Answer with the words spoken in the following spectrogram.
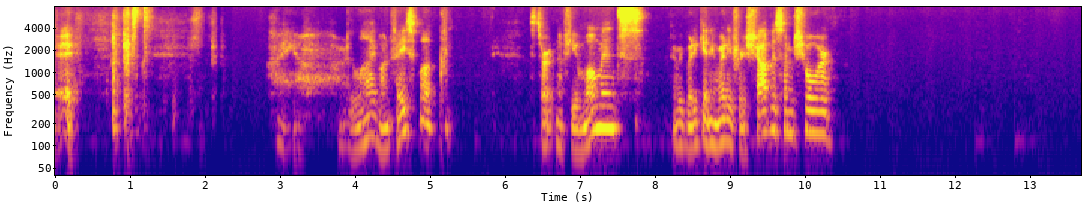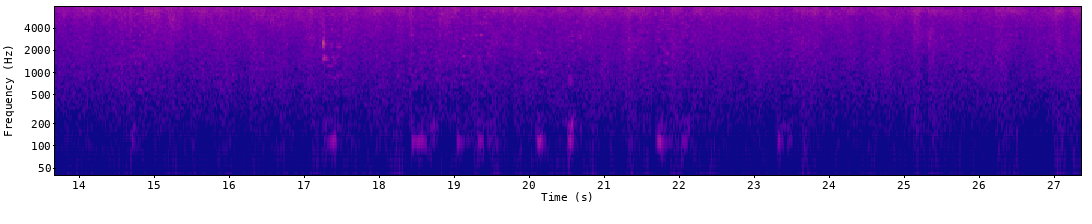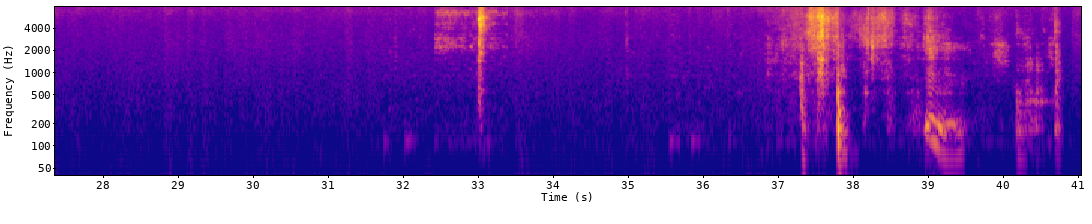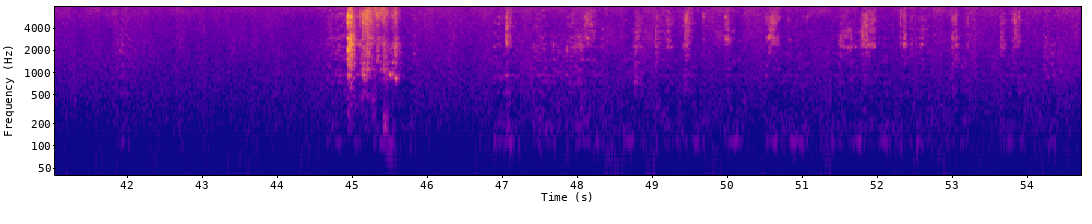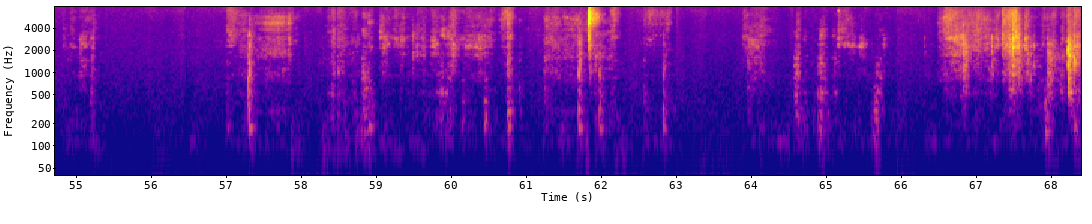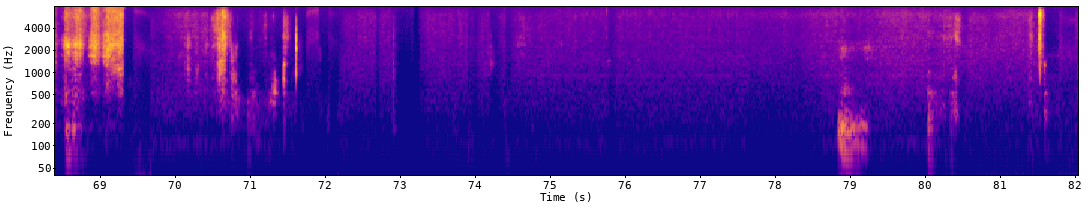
Okay. I uh, are live on Facebook. Start in a few moments. Everybody getting ready for Shabbos, I'm sure. Hmm.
